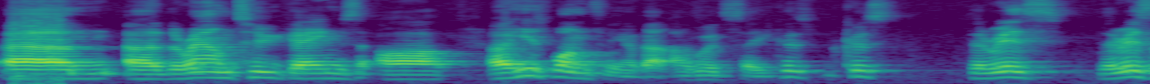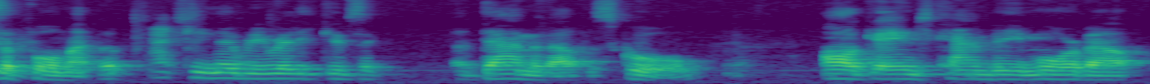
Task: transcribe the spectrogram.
Um, uh, the round two games are. Uh, here's one thing about I would say because because there is there is a format that actually nobody really gives a, a damn about the score. Our games can be more about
